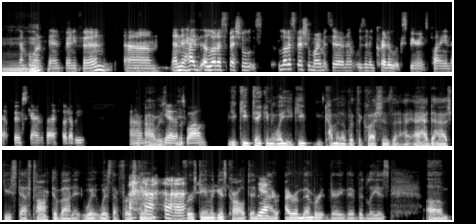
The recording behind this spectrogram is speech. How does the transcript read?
Mm-hmm. number one fan, Fernie Fern. Um, and it had a lot of special, a lot of special moments there, and it was an incredible experience playing that first game of AFLW. Um, I was, yeah, that was wild. You keep taking away. You keep coming up with the questions that I, I had to ask you. Steph talked about it. Was that first game? the first game against Carlton, yeah. and I, I remember it very vividly. As um,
